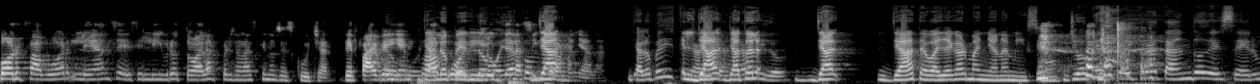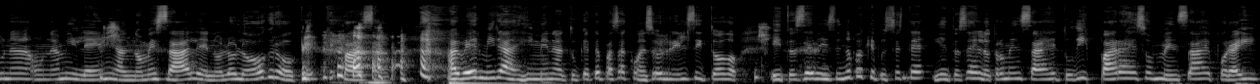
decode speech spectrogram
Por favor, léanse ese libro todas las personas que nos escuchan, de 5 a.m. Ya lo pedí. de las 5 de la mañana. ¿Ya lo pediste? ya, ya, te, ya, ya te va a llegar mañana mismo. Yo que estoy tratando de ser una, una millennial, no me sale, no lo logro. ¿Qué, pasa? A ver, mira, Jimena, ¿tú qué te pasa con esos reels y todo? Y entonces me dicen, no, porque puse este. Y entonces el otro mensaje, tú disparas esos mensajes por ahí,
